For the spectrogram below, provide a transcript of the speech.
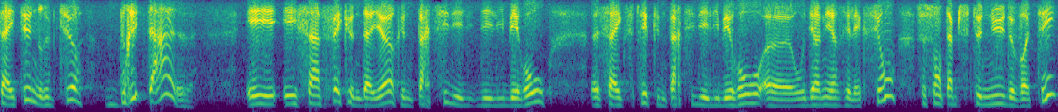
ça a été une rupture brutale. Et, et ça a fait qu'une d'ailleurs qu'une partie des, des libéraux, ça explique qu'une partie des libéraux euh, aux dernières élections se sont abstenus de voter,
